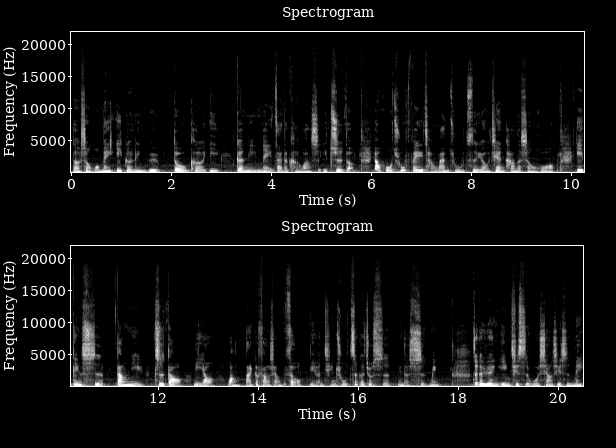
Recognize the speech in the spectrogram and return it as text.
的生活每一个领域都可以跟你内在的渴望是一致的，要活出非常满足、自由、健康的生活，一定是。当你知道你要往哪个方向走，你很清楚，这个就是你的使命。这个原因，其实我相信是每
